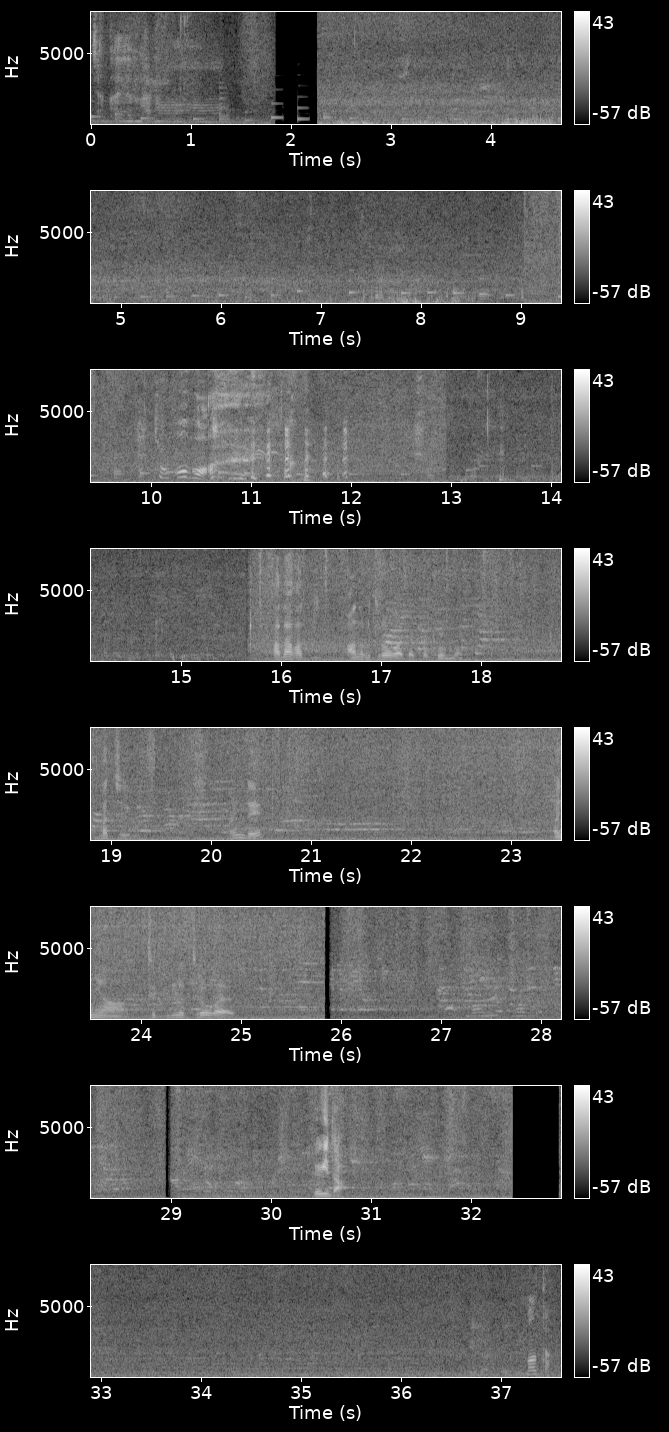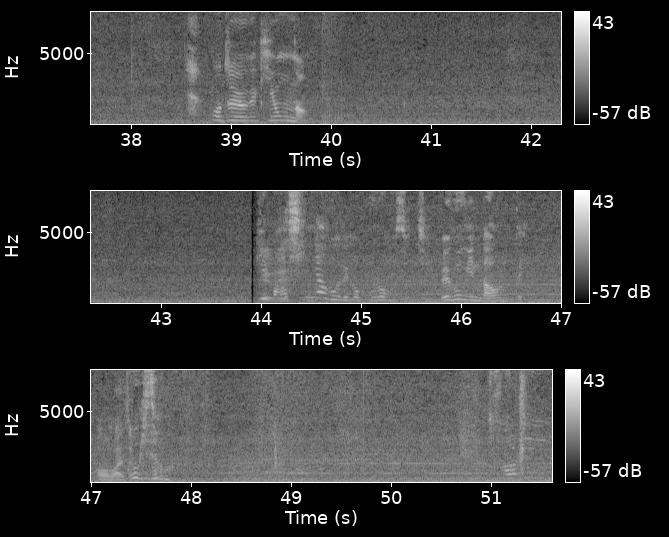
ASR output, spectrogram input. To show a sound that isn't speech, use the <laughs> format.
착하게 가라. 저거 봐. 가다가 안으로 들어가야 될까 그럼 뭐? 맞지? 아닌데? 아니야 그 일로 들어가야지 여기다 맞아. 맞아 여기 기억나. 이게 맛있냐고 내가 물어봤었지. 외국인 나올 때. 어 맞아 거기잖아. 자리.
